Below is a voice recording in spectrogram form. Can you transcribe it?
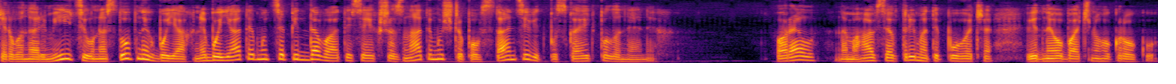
Червоноармійці у наступних боях не боятимуться піддаватися, якщо знатимуть, що повстанці відпускають полонених. Орел намагався втримати Пугача від необачного кроку.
